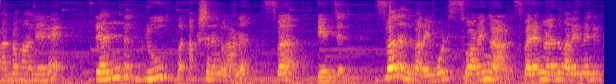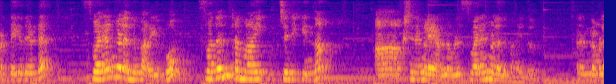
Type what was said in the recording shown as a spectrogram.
വർണമാലയുടെ രണ്ട് ഗ്രൂപ്പ് അക്ഷരങ്ങളാണ് സ്വ വ്യഞ്ജൻ. സ്വർ എന്ന് പറയുമ്പോൾ സ്വരങ്ങളാണ്. സ്വരങ്ങൾ എന്ന് പറയുന്നതിന്റെ പ്രത്യേകതയുണ്ട്. സ്വരങ്ങൾ എന്ന് പറയുമ്പോൾ സ്വതന്ത്രമായി ഉച്ചരിക്കുന്ന അക്ഷരങ്ങളെയാണ് നമ്മൾ സ്വരങ്ങൾ എന്ന് പറയുന്നത് നമ്മൾ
